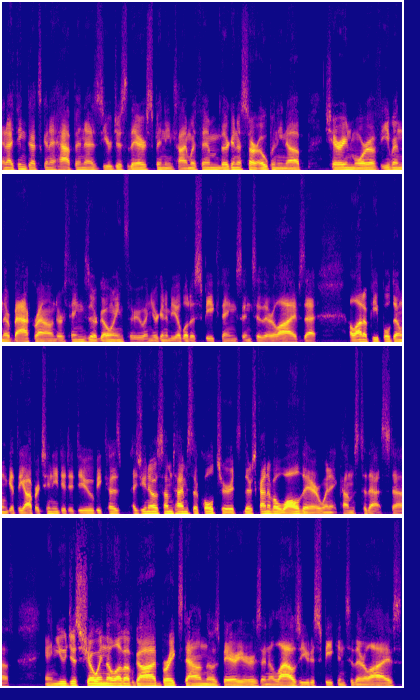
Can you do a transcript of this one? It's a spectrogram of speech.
And I think that's going to happen as you're just there spending time with them. They're going to start opening up, sharing more of even their background or things they're going through. And you're going to be able to speak things into their lives that a lot of people don't get the opportunity to do because as you know sometimes the culture it's there's kind of a wall there when it comes to that stuff and you just showing the love of god breaks down those barriers and allows you to speak into their lives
